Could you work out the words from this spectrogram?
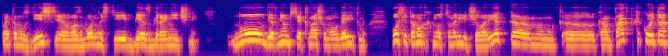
Поэтому здесь возможности безграничны. Но вернемся к нашему алгоритму. После того, как мы установили человека, э, контакт какой-то,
